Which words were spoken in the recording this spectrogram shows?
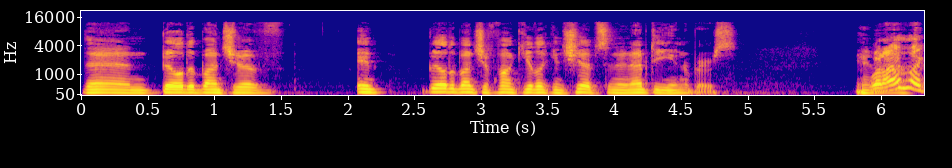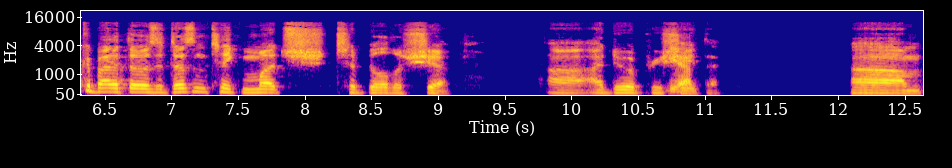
than build a bunch of, in, build a bunch of funky looking ships in an empty universe. You What know? I like about it though is it doesn't take much to build a ship. Uh, I do appreciate that. Um,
